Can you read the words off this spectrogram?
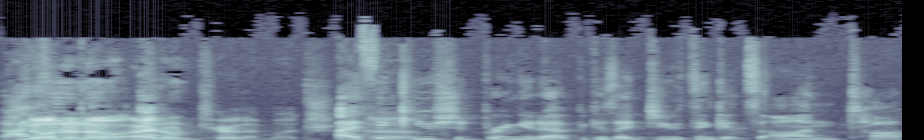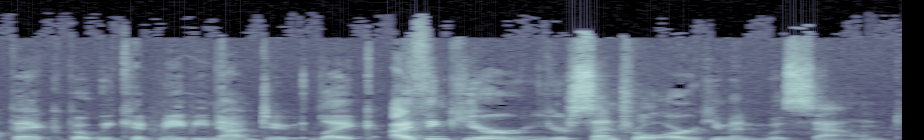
I no, think- no, no. I don't care that much. I think you Um, should bring it up because I do think it's on topic, but we could maybe not do like I think your your central argument was sound.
